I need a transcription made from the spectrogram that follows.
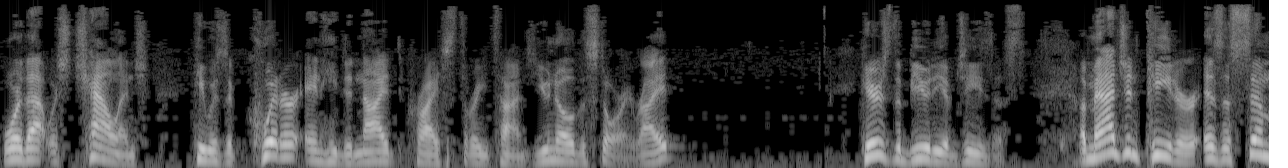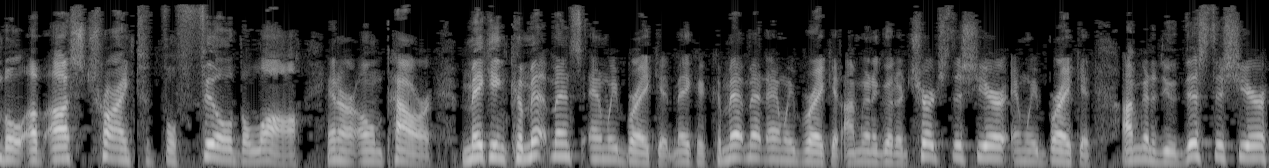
where that was challenged, he was a quitter and he denied Christ three times. You know the story, right? Here's the beauty of Jesus. Imagine Peter is a symbol of us trying to fulfill the law in our own power, making commitments and we break it. Make a commitment and we break it. I'm going to go to church this year and we break it. I'm going to do this this year.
